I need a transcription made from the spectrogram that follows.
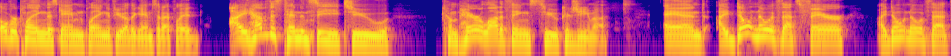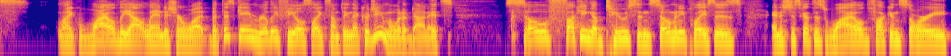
over playing this game and playing a few other games that I played. I have this tendency to compare a lot of things to Kojima, and I don't know if that's fair. I don't know if that's like wildly outlandish or what, but this game really feels like something that Kojima would have done. It's so fucking obtuse in so many places, and it's just got this wild fucking story.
